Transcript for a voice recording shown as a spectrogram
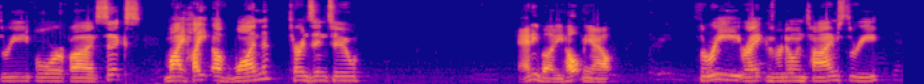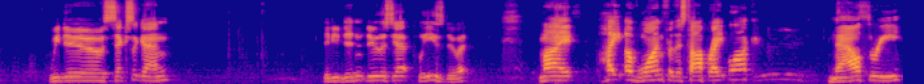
three, four, five, six. My height of 1 turns into Anybody, help me out. Three, right? Because we're doing times three. We do six again. If you didn't do this yet, please do it. My height of one for this top right block, now three.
